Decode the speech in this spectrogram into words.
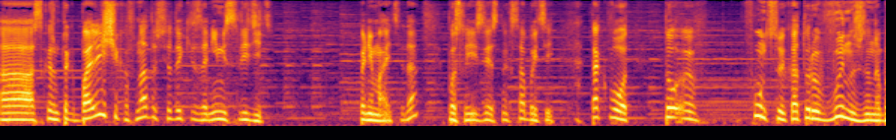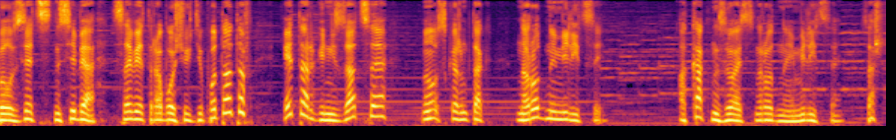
а, скажем так, болельщиков надо все-таки за ними следить. Понимаете, да? После известных событий. Так вот, то, э, функцию, которую вынуждена была взять на себя Совет рабочих депутатов, это организация, ну, скажем так, народной милиции. А как называется народная милиция, Саш?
